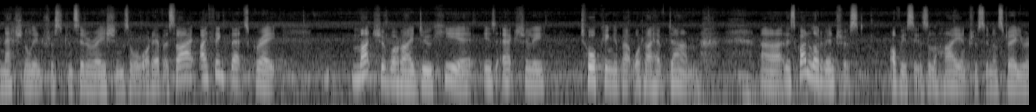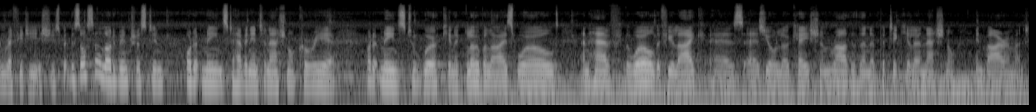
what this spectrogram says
national interest considerations or whatever. So I, I think that's great. Much of what I do here is actually talking about what I have done. Uh, there's quite a lot of interest. Obviously, there's a lot of high interest in Australia and refugee issues, but there's also a lot of interest in what it means to have an international career, what it means to work in a globalized world and have the world, if you like, as, as your location rather than a particular national environment.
